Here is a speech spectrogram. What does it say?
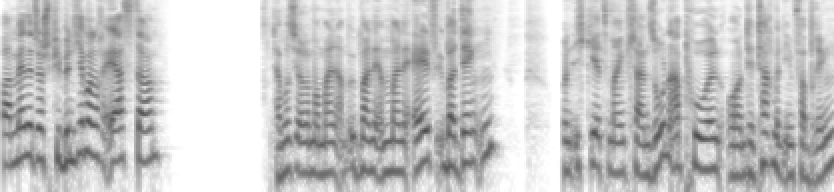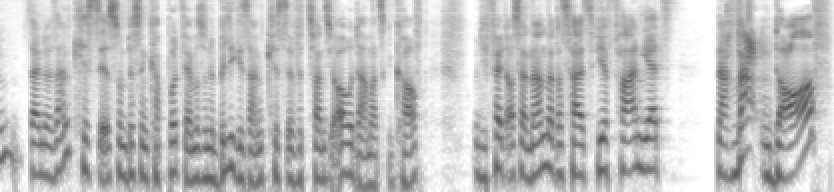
Beim Managerspiel bin ich immer noch Erster. Da muss ich auch noch mal meine, meine, meine Elf überdenken Und ich gehe jetzt meinen kleinen Sohn abholen und den Tag mit ihm verbringen. Seine Sandkiste ist so ein bisschen kaputt. Wir haben so eine billige Sandkiste für 20 Euro damals gekauft. Und die fällt auseinander. Das heißt, wir fahren jetzt nach Wackendorf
